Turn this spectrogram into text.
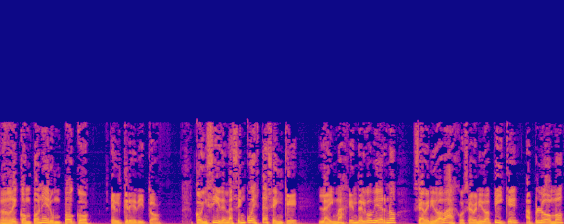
recomponer un poco el crédito. Coinciden las encuestas en que la imagen del gobierno se ha venido abajo, se ha venido a pique, a plomo,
